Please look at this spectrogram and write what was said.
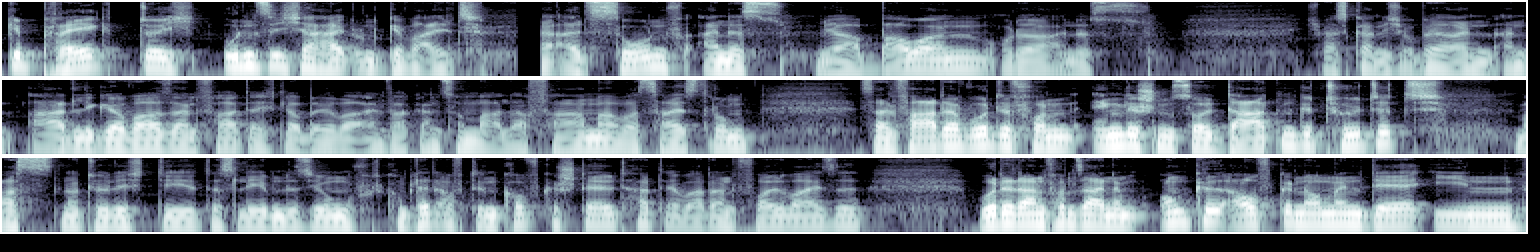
geprägt durch Unsicherheit und Gewalt. Als Sohn eines ja, Bauern oder eines, ich weiß gar nicht, ob er ein, ein Adliger war, sein Vater. Ich glaube, er war einfach ganz normaler Farmer, was heißt drum. Sein Vater wurde von englischen Soldaten getötet, was natürlich die, das Leben des Jungen komplett auf den Kopf gestellt hat. Er war dann vollweise wurde dann von seinem Onkel aufgenommen, der ihn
